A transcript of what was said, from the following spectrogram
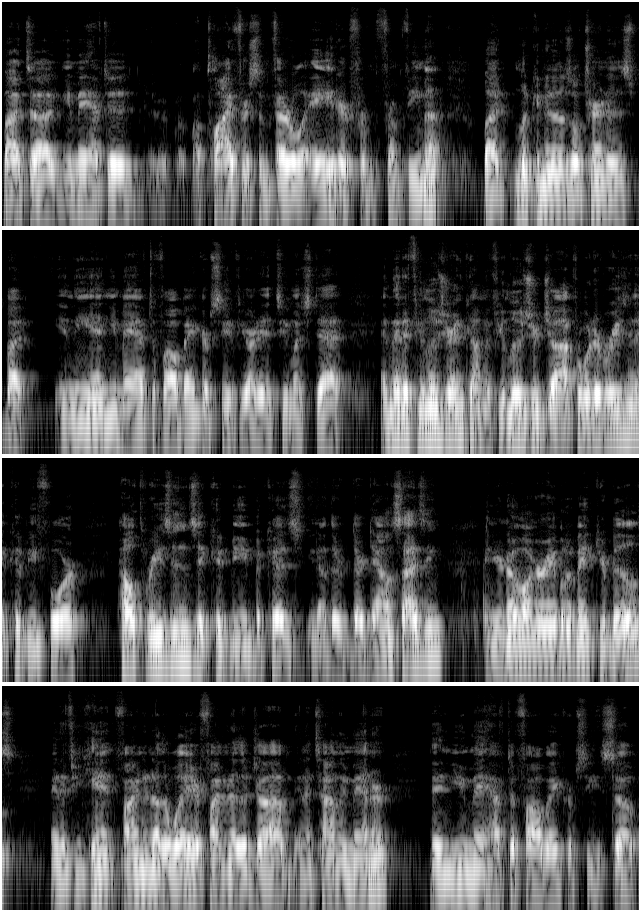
but uh, you may have to apply for some federal aid or from, from FEMA, but look into those alternatives. But in the end, you may have to file bankruptcy if you already had too much debt. And then if you lose your income, if you lose your job for whatever reason, it could be for health reasons, it could be because you know they're they're downsizing and you're no longer able to make your bills. And if you can't find another way or find another job in a timely manner, then you may have to file bankruptcy. So,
